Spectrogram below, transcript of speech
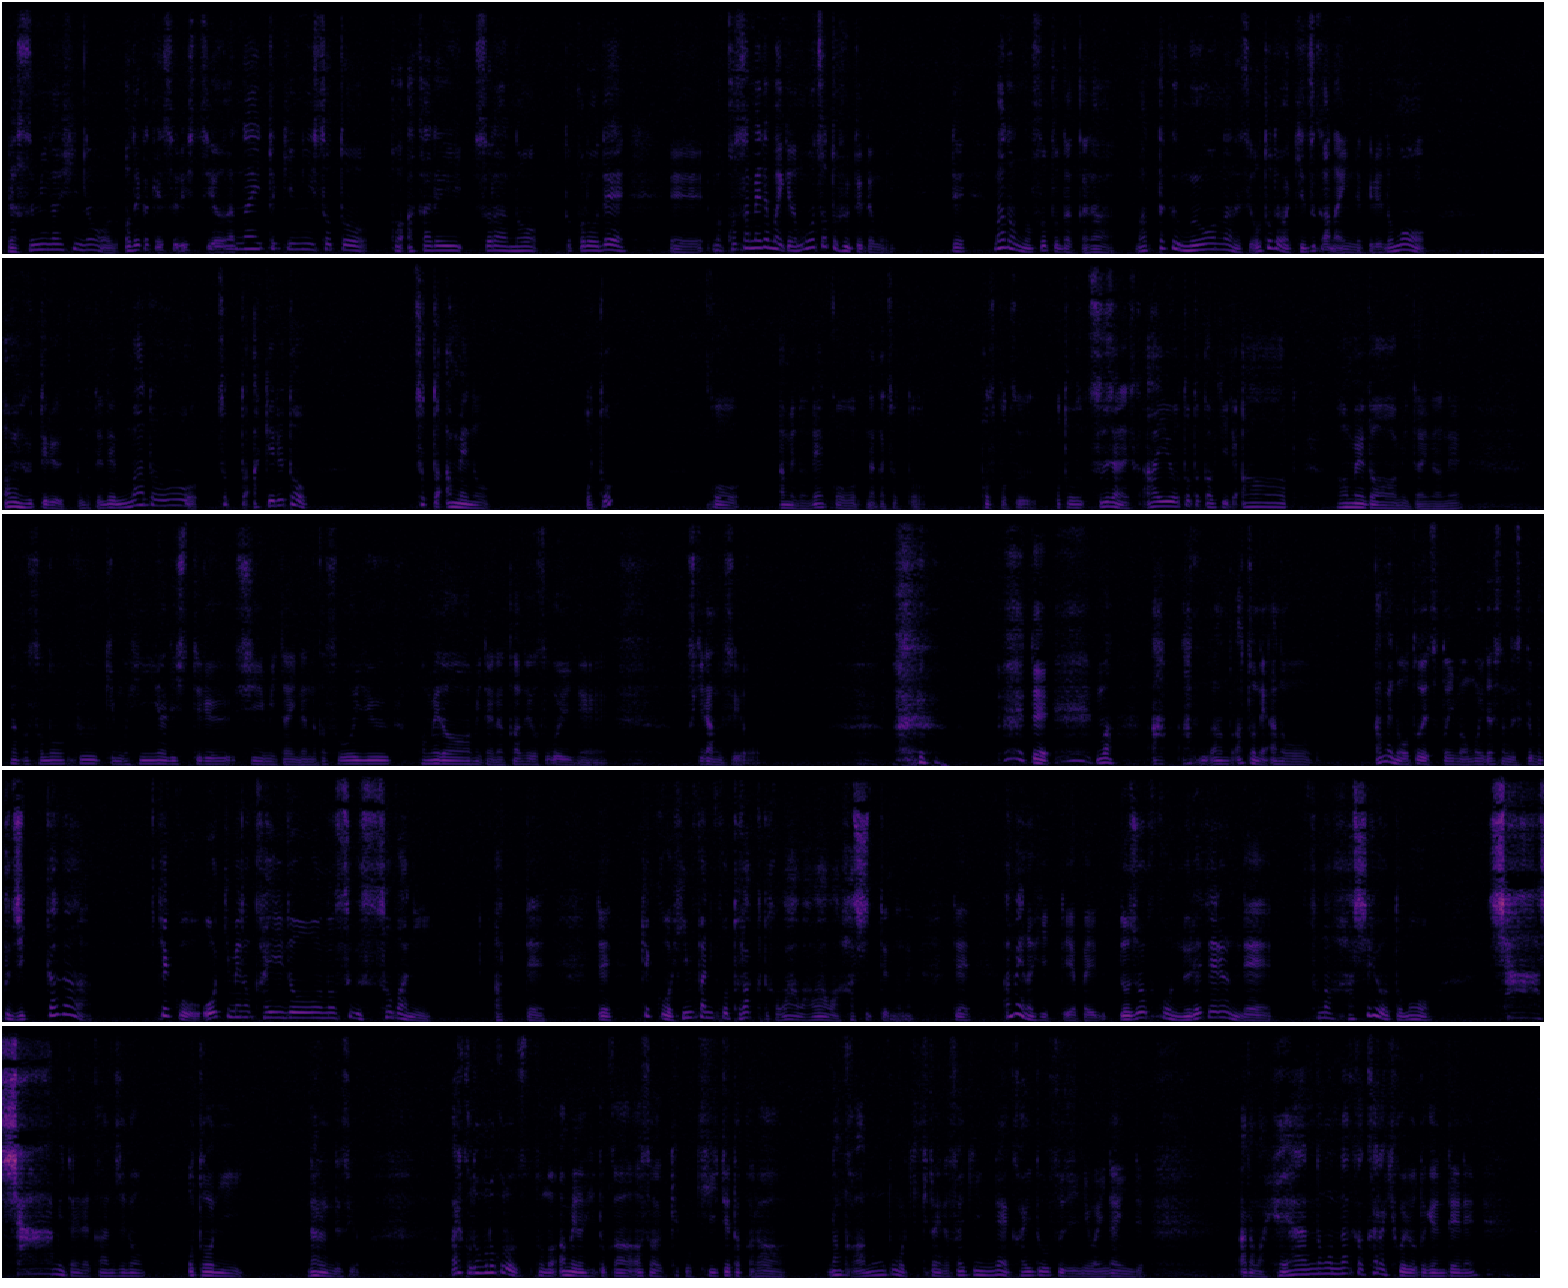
休みの日のお出かけする必要がない時に外こう明るい空のところで、えーまあ、小雨でもいいけどもうちょっと降っててもいい。で窓の外だから全く無音なんですよ。音では気づかないんだけれども雨降ってると思って。で窓をちょっと開けるとちょっと雨の音？こう雨のねこうなんかちょっとポツポツ音するじゃないですか。ああいう音とかを聞いてああ雨だみたいなね。なんかその空気もひんやりしてるしみたいななんかそういう雨だみたいな感じがすごいね好きなんですよ。でまあああとねあの雨の音でちょっと今思い出したんですけど僕実家が結構大きめの街道のすぐそばにあって結構頻繁にこうトラックとかわーわーわーわー走ってるのね。で雨の日ってやっぱり路上がこう濡れてるんでその走る音もシャーシャーみたいな感じの音になるんですよ。あれ子供の頃その雨の日とか朝結構聞いてたからなんかあの音も聞きたいな。最近ね街道筋にはいないんであとまあ部屋の中から聞こえる音限定ね。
